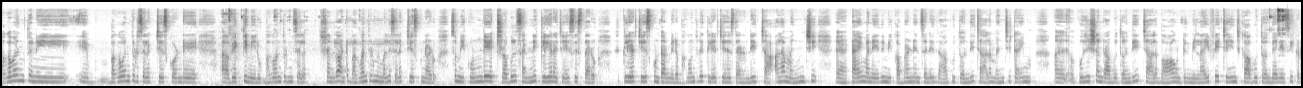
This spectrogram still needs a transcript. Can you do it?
భగవంతుని భగవంతుడు సెలెక్ట్ చేసుకోండే వ్యక్తి మీరు. భగవంతుడిని సెలక్షన్లో అంటే భగవంతుడు మిమ్మల్ని సెలెక్ట్ చేసుకున్నాడు. సో మీకు ఉండే ట్రబుల్స్ అన్నీ క్లియర్ చేసేస్తారు. క్లియర్ చేసుకుంటారు మీరు. భగవంతుడే క్లియర్ చేసేస్తాడండి. చాలా మంచి టైం అనేది మీకు అబండెన్స్ అనేది రాబోతోంది. చాలా మంచి టైం పొజిషన్ రాబోతోంది. చాలా బాగుంటుంది. మీ లైఫే చేంజ్ కాబోతోంది అనేసి ఇక్కడ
